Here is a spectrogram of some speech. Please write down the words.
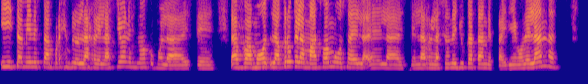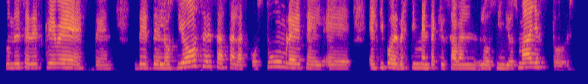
Y también están, por ejemplo, las relaciones, ¿no? Como la, este, la famosa, la, creo que la más famosa es la, este, la relación de Yucatán de Fray Diego de Landa, donde se describe este, desde los dioses hasta las costumbres, el, eh, el, tipo de vestimenta que usaban los indios mayas y todo esto.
